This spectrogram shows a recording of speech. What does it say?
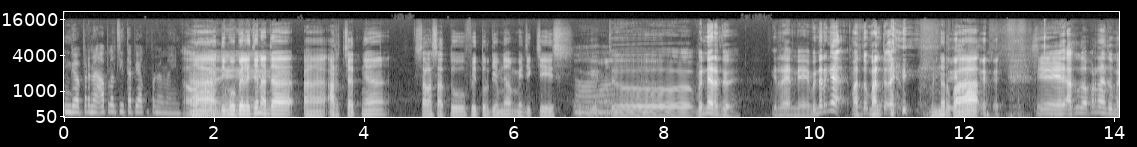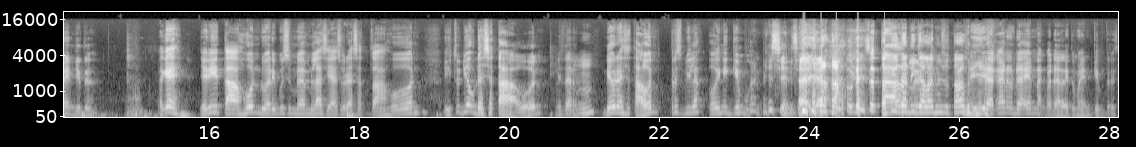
Nggak pernah upload sih tapi aku pernah main. Oh, nah, di. Mobile Legends ada uh, arcade-nya salah satu fitur gamenya Magic Cheese. Oh, gitu. Bener tuh. Keren ya. Bener nggak? Mantuk-mantuk. Bener, Pak. Iya, iya, aku nggak pernah tuh main gitu. Oke, jadi tahun 2019 ya, sudah satu tahun. Itu dia udah setahun, Mister. Dia udah setahun, terus bilang, oh ini game bukan passion saya. udah setahun. Tapi udah dijalanin setahun. Iya kan, udah enak padahal itu main game terus.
